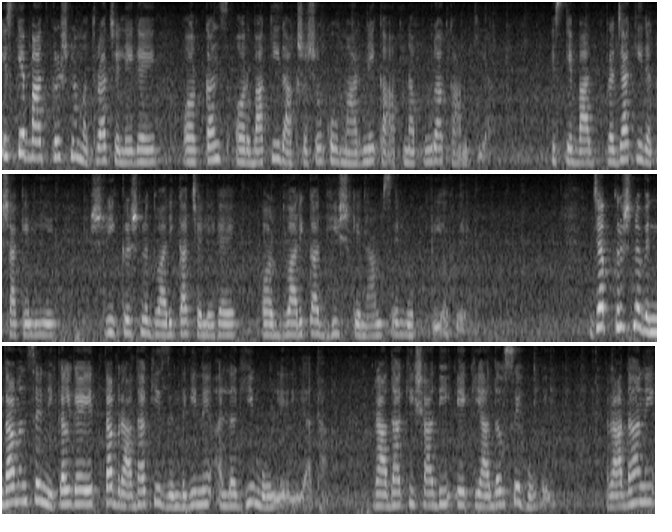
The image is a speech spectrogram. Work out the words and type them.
इसके बाद कृष्ण मथुरा चले गए और कंस और बाकी राक्षसों को मारने का अपना पूरा काम किया। इसके बाद प्रजा की रक्षा के लिए श्री कृष्ण द्वारिका चले गए और द्वारिकाधीश के नाम से लोकप्रिय हुए। जब कृष्ण वृंदावन से निकल गए, तब राधा की ज़िंदगी ने अलग ही मोड़ ले लिया था। राधा की शादी एक यादव से हो गई। राधा ने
